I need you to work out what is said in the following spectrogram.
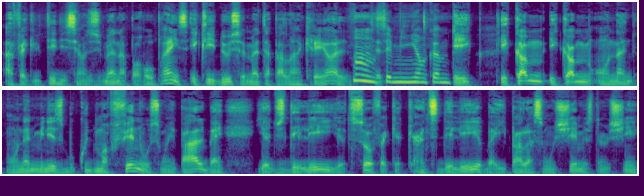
à Faculté des sciences humaines à Port-au-Prince, et que les deux se mettent à parler en créole. Sais, c'est mignon comme tout. et, et comme, et comme on, a- on administre beaucoup de morphine aux soins pâles, ben, il y a du délire, il y a tout ça. Fait que quand il délire, ben, il parle à son chien, mais c'est un chien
